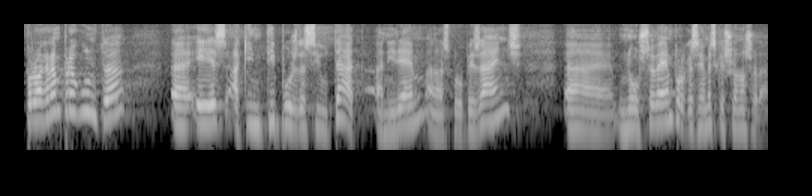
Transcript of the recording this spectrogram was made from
Però la gran pregunta eh, és a quin tipus de ciutat anirem en els propers anys. Eh, no ho sabem, però que sabem és que això no serà.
